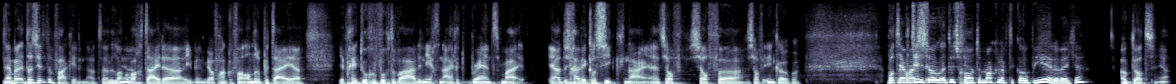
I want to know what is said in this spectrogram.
Nee, maar daar zit het hem vaak in inderdaad. Hè? De lange wachttijden, je bent weer afhankelijk van andere partijen. Je hebt geen toegevoegde waarde, niet echt een eigen brand. Maar ja, dus ga je weer klassiek naar zelf, zelf, uh, zelf inkopen. Wat, ja, wat is het, is ook, het is gewoon te makkelijk te kopiëren, weet je? Ook dat, ja.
